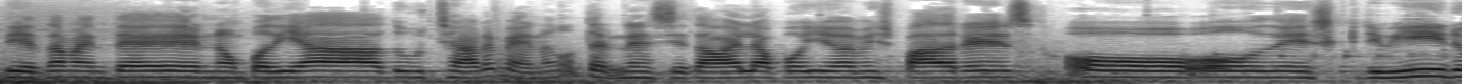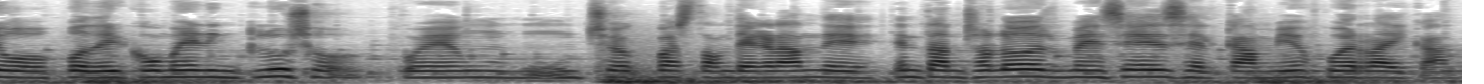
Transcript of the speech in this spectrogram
directamente no podía ducharme, ¿no? Necesitaba el apoyo de mis padres o, de escribir o poder comer incluso. Fue un, un shock bastante grande. En tan solo dos meses el cambio fue radical.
